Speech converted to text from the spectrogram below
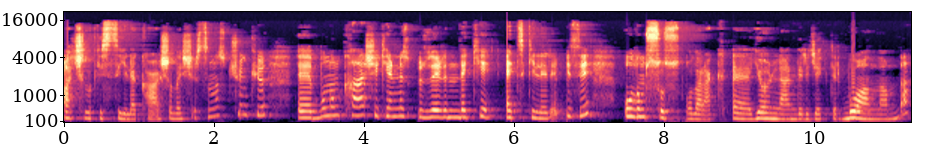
açlık hissiyle karşılaşırsınız. Çünkü e, bunun kan şekeriniz üzerindeki etkileri bizi olumsuz olarak e, yönlendirecektir bu anlamda.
